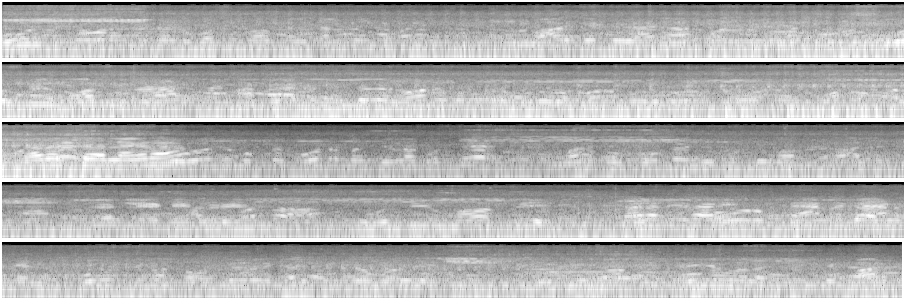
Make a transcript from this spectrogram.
ఊరికి చివరైనటువంటి వస్తు సౌకర్యాలు కల్పించమని మార్కెట్ కానీ ఏర్పాటు చేయమని ఒత్తిడి చేయాలి. అక్కడ రెండు వేల నూట ముప్పై మూడు నూట మూడు నూట ఈ రోజు ముప్పై కోట్ల మంది జిల్లాకు వస్తే మనకు ఓపెన్ వడ్డీ మాఫీ రాలేదు అందువల్ల వడ్డీ మాఫీ అన్ని పౌరు పూర్తిగా పూర్తిగా సౌకర్యాలు కల్పించే వరకు వడ్డీ మాఫీ చేయవాలని చెప్పి భారత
